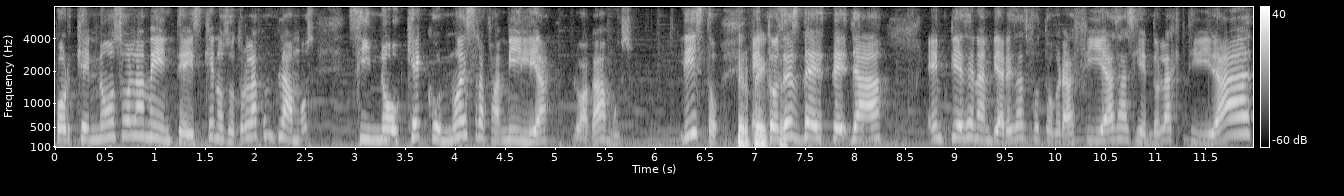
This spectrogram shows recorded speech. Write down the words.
porque no solamente es que nosotros la cumplamos, sino que con nuestra familia lo hagamos. Listo. Perfecto. Entonces, desde ya empiecen a enviar esas fotografías haciendo la actividad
